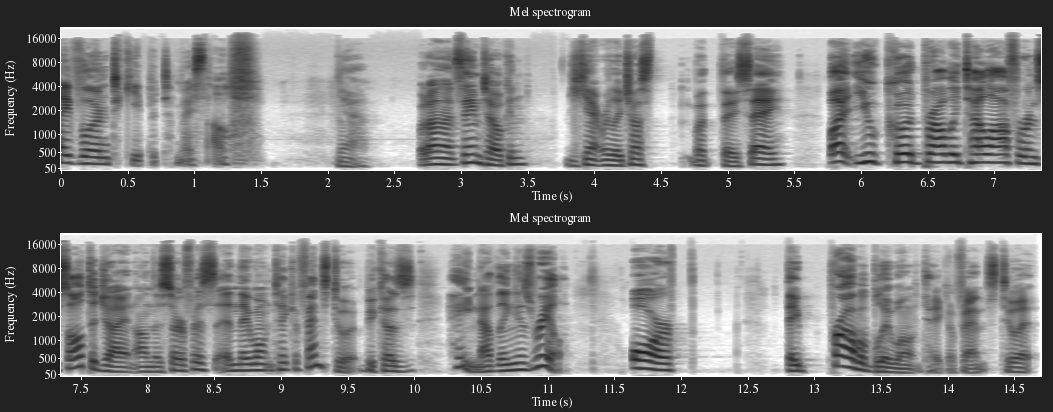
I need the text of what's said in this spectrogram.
I've learned to keep it to myself. Yeah. But on that same token, you can't really trust what they say. But you could probably tell off or insult a giant on the surface and they won't take offense to it because, hey, nothing is real. Or they probably won't take offense to it.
